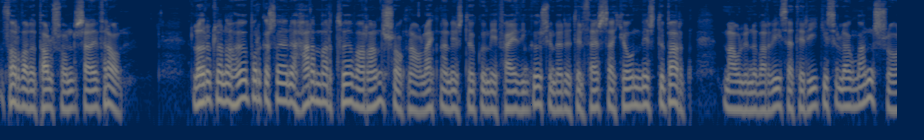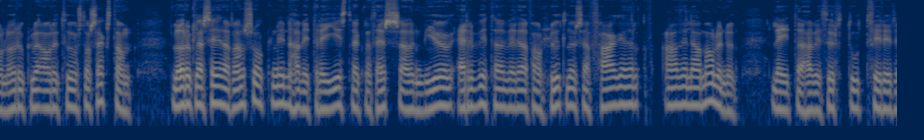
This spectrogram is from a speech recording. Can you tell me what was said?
Þorvarður Pálsson saði frá. Lauruglan á höfuborgarsvæðinu harmar tvöf á rannsókn á læknamistökum í fæðingu sem eru til þess að hjón mistu barn. Málinu var vísa til ríkislögmanns og lauruglu árið 2016. Laurugla segir að rannsóknin hafi dreyjist vegna þess að mjög erfitt hafi verið að fá hlutlösa fageðalega málinu. Leita hafi þurft út fyrir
